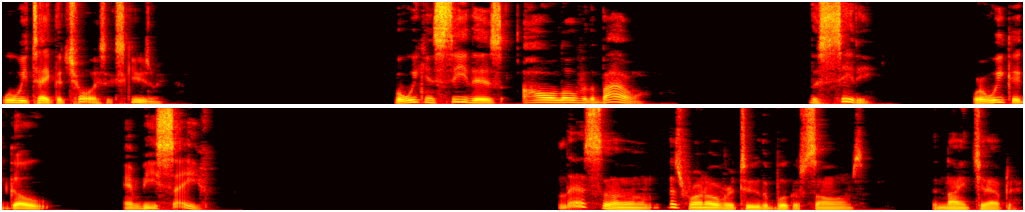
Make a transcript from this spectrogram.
Will we take the choice? Excuse me. But we can see this all over the Bible. The city where we could go and be safe. Let's um let's run over to the book of Psalms the ninth chapter.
